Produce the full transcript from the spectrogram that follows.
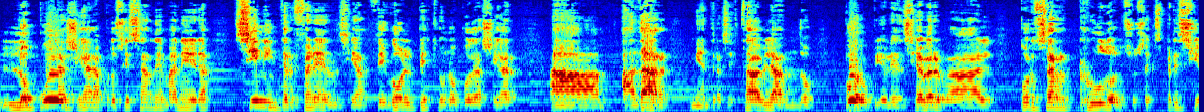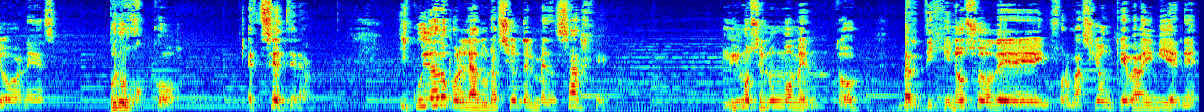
lo pueda llegar a procesar de manera sin interferencias, de golpes que uno pueda llegar a, a dar mientras está hablando, por violencia verbal, por ser rudo en sus expresiones, brusco, etc. Y cuidado con la duración del mensaje. Vivimos en un momento vertiginoso de información que va y viene,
